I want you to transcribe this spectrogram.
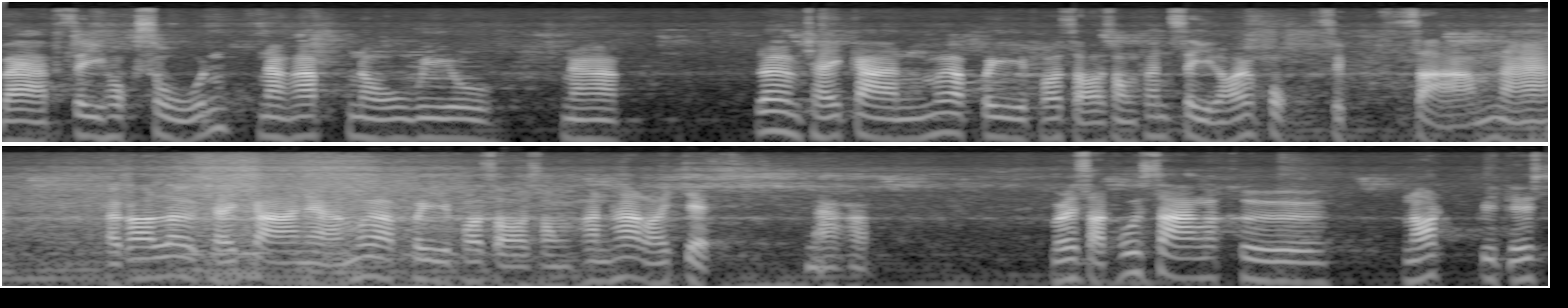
แบบ 460 นะครับ no view นะครับ เริ่มใช้การเมื่อปี พศ 2463 นะฮะ แล้วก็เลิกใช้การเนี่ยเมื่อปี พศ 2507 นะครับ บริษัทผู้สร้างก็คือ Not British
